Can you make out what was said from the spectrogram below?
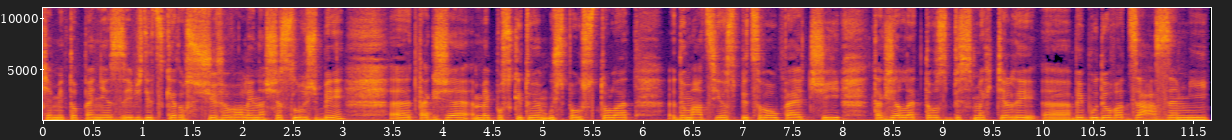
těmito penězi vždycky rozšiřovali naše služby, eh, takže my poskytujeme už spoustu let domácí hospicovou péči, takže letos bychom chtěli eh, vybudovat zázemí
